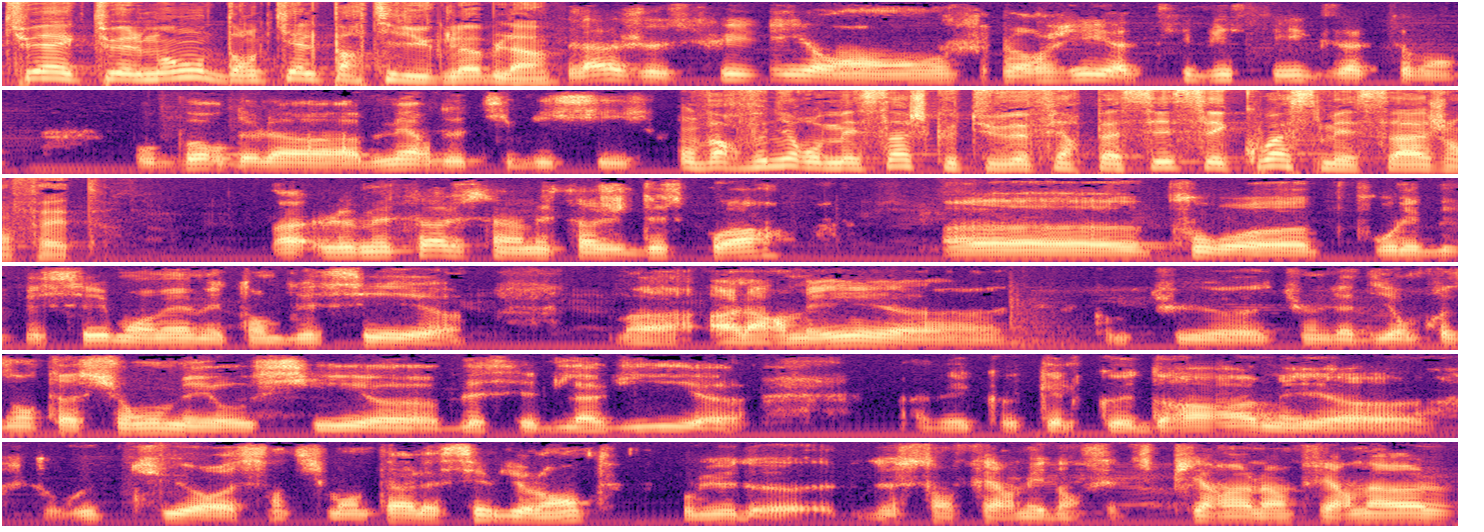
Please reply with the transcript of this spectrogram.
tu es actuellement dans quelle partie du globe là? Là, je suis en Géorgie, à Tbilissi exactement au bord de la mer de Tbilissi. On va revenir au message que tu veux faire passer. C'est quoi ce message en fait? Bah, Le message, c'est un message d'espoir euh, pour, euh, pour les blessés. Moi-même étant blessé euh, bah, à l'armée, euh, comme tu, tu l'as dit en présentation, mais aussi blessé de la vie avec quelques drames et ruptures sentimentales assez violentes. Au lieu de, de s'enfermer dans cette spirale infernale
